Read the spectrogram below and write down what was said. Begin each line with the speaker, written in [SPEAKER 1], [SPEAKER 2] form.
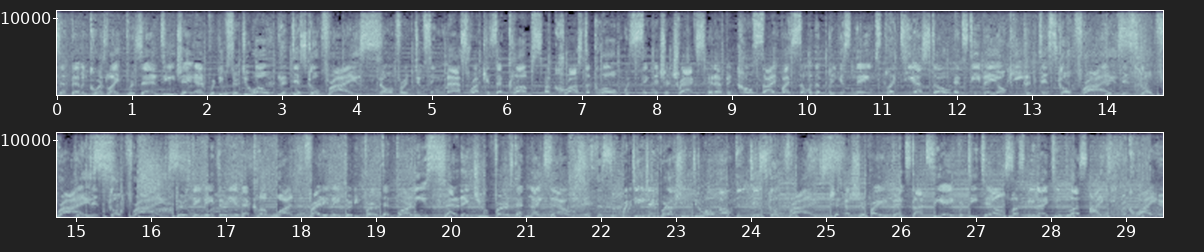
[SPEAKER 1] Cause FM and Coors Light present DJ and producer duo, The Disco Fries. Known for inducing mass ruckus at clubs across the globe with signature tracks and have been co-signed by some of the biggest names like Tiesto and Steve Aoki. The Disco Fries. The Disco Fries. The Disco Fries. Thursday, May 30th at Club One. Friday, May 31st at Barney's. Saturday, June 1st at Night Sounds. It's the super DJ production duo of The Disco Fries. Check out SureFireEvents.ca for details. Must be 19 plus, ID required.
